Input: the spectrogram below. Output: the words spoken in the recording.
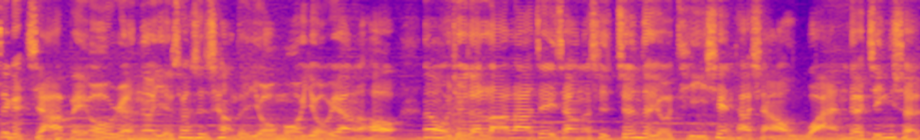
这个假北欧人呢，也算是唱的有模有样了哈。那我觉得拉拉这一张呢，是真的有体现他想要玩的精神。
